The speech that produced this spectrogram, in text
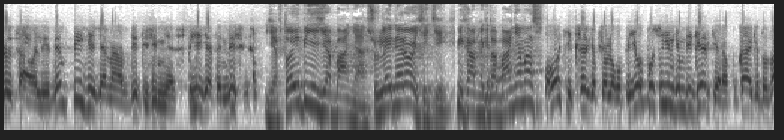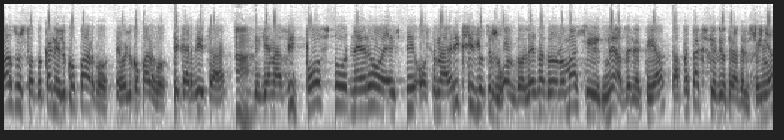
λούτσα όλη, δεν πήγε για να δει τις ζημιές. Πήγε για επενδύσεις. Γι' αυτό ή πήγε για μπάνια; Σου λέει νερό έχει εκεί. Μην χάνουμε και τα μπάνια μας. Όχι, ξέρεις για ποιο λόγο πήγε. Όπως έγινε και με την Κέρκυρα που κάει και το δάσος, θα το κάνει υλικό πάργο. Αιωλικό πάργο. Στην καρδίτσα. Και για να δει πόσο νερό έχει, ώστε να ρίξει δύο-τρει γόνδολες, να τον ονομάσει Νέα Βενετία, να πετάξει και δύο-τρία δελφίνια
